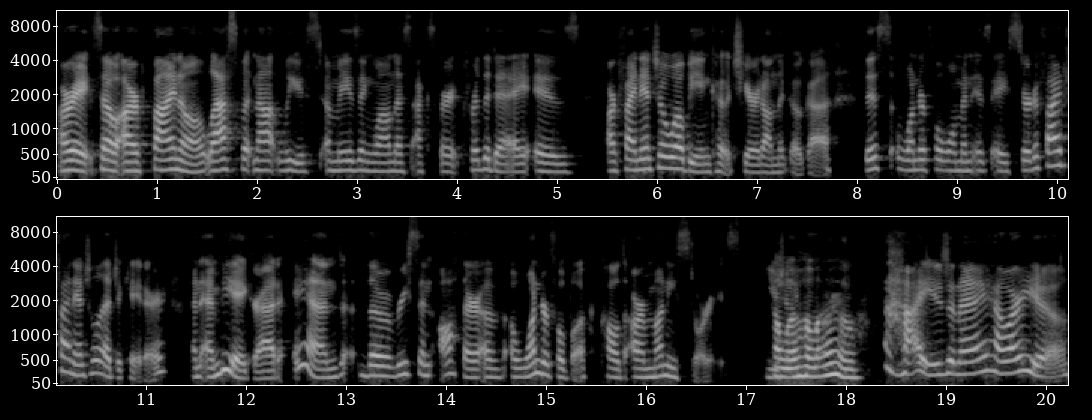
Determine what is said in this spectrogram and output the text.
All right. So, our final, last but not least, amazing wellness expert for the day is our financial well being coach here at On the Goga. This wonderful woman is a certified financial educator, an MBA grad, and the recent author of a wonderful book called Our Money Stories. Hello, hello. Hi, Eugene. How are you?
